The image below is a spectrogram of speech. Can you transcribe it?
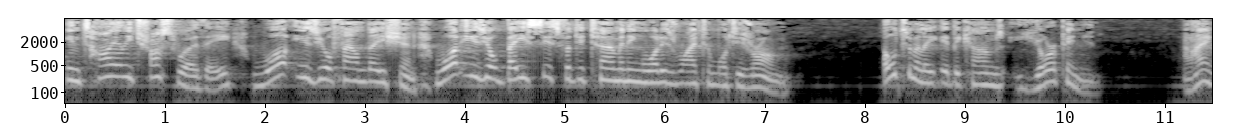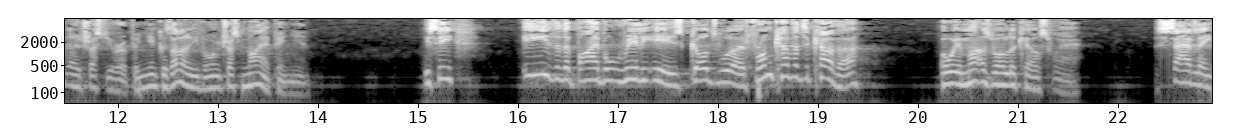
entirely trustworthy, what is your foundation? What is your basis for determining what is right and what is wrong? Ultimately, it becomes your opinion. And I ain't going to trust your opinion because I don't even want to trust my opinion. You see, either the Bible really is God's word from cover to cover, or we might as well look elsewhere. Sadly,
